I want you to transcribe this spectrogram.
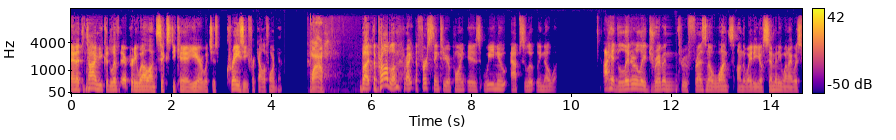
And at the time, you could live there pretty well on 60K a year, which is crazy for California. Wow. But the problem, right? The first thing to your point is we knew absolutely no one. I had literally driven through Fresno once on the way to Yosemite when I was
